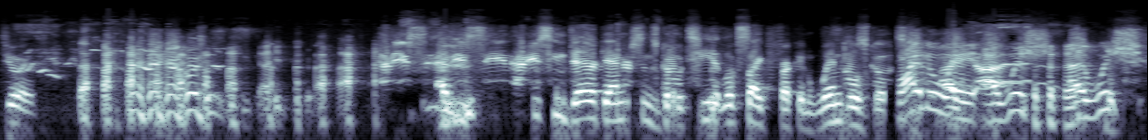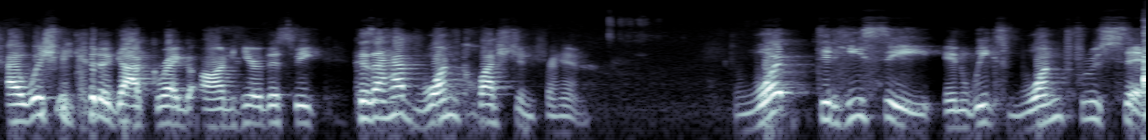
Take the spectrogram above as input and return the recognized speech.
doing? This guy doing? Have you seen, have you seen have you seen Derek Anderson's goatee? It looks like fucking Wendell's goatee. By the way, God. I wish I wish I wish we could have got Greg on here this week because I have one question for him. What did he see in weeks one through six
